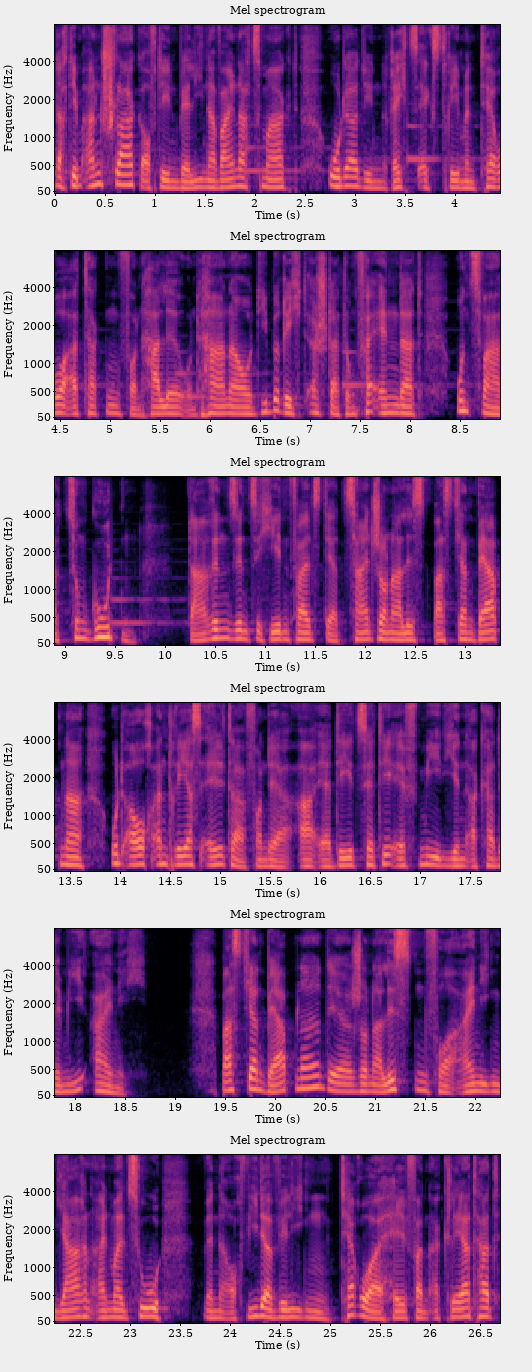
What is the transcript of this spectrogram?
nach dem Anschlag auf den Berliner Weihnachtsmarkt oder den rechtsextremen Terrorattacken von Halle und Hanau die Berichterstattung verändert, und zwar zum Guten. Darin sind sich jedenfalls der Zeitjournalist Bastian Berbner und auch Andreas Elter von der ARD ZDF Medienakademie einig. Bastian Berbner, der Journalisten vor einigen Jahren einmal zu, wenn auch widerwilligen Terrorhelfern erklärt hat,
